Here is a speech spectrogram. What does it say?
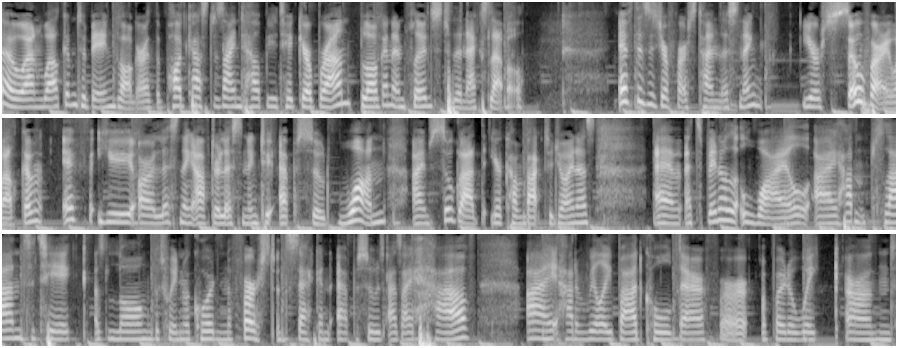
Hello, and welcome to Being Blogger, the podcast designed to help you take your brand, blog, and influence to the next level. If this is your first time listening, you're so very welcome. If you are listening after listening to episode one, I'm so glad that you're coming back to join us. Um, it's been a little while. I hadn't planned to take as long between recording the first and second episodes as I have. I had a really bad cold there for about a week and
